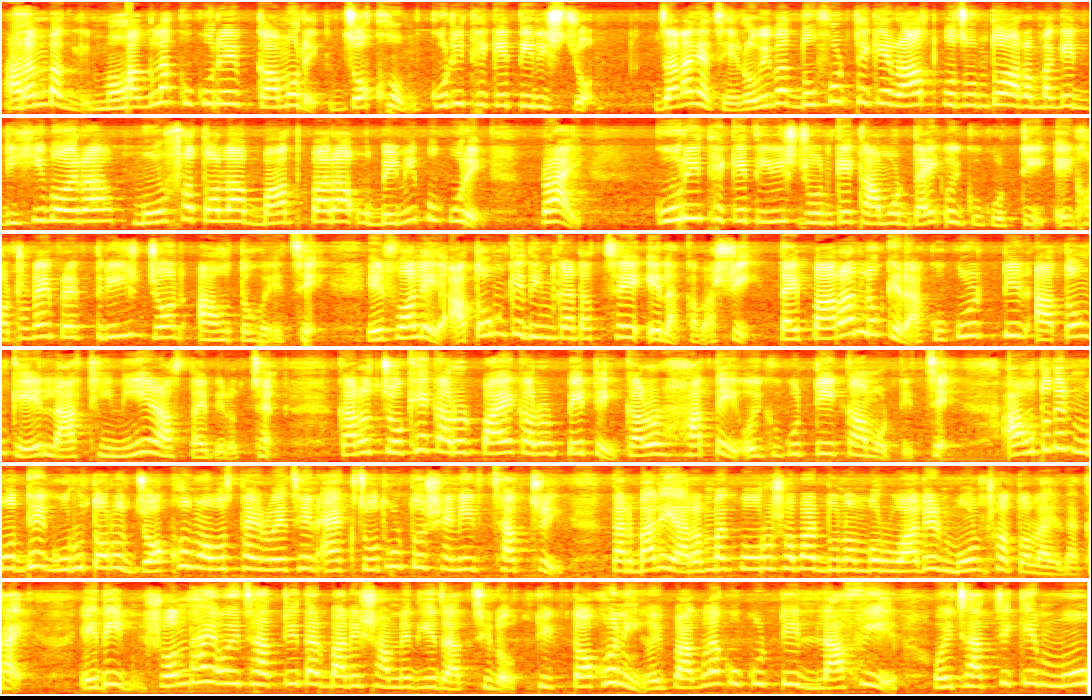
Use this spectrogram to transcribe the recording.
আরামবাগে মহাগলা কুকুরের কামড়ে জখম কুড়ি থেকে তিরিশ জন। জানা গেছে, রবিবার দুপুর থেকে রাত পর্যন্ত আরামবাগের ডিহিবয়রা মোরসাতলা বাঁধপাড়া ও বেনিপুকুরে প্রায় কুড়ি থেকে তিরিশ জনকে কামড় দেয় ওই কুকুরটি। এই ঘটনায় প্রায় ত্রিশ জন আহত হয়েছে। এর ফলে আতঙ্কে দিন কাটাচ্ছে এলাকাবাসী। তাই পাড়ার লোকেরা কুকুরটির আতঙ্কে লাঠি নিয়ে রাস্তায় বেরোচ্ছেন। কারোর চোখে, কারোর পায়ে, কারোর পেটে, কারোর হাতে ওই কুকুরটি কামড় দিচ্ছে। আহতদের মধ্যে গুরুতর জখম অবস্থায় রয়েছেন এক চতুর্থ শ্রেণির ছাত্রী। তার বাড়ি আরামবাগ পৌরসভার দু নম্বর ওয়ার্ডের মোরসাতলা এলাকায়। এদিন সন্ধ্যায় ওই ছাত্রী তার বাড়ির সামনে দিয়ে যাচ্ছিল। ঠিক তখনই ওই পাগলা কুকুরটি লাফিয়ে ওই ছাত্রীকে মুখ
